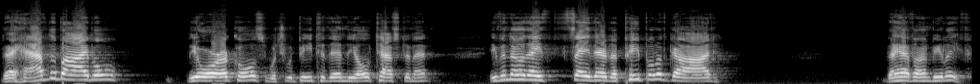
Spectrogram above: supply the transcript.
they have the Bible, the oracles, which would be to them the Old Testament, even though they say they're the people of God, they have unbelief.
